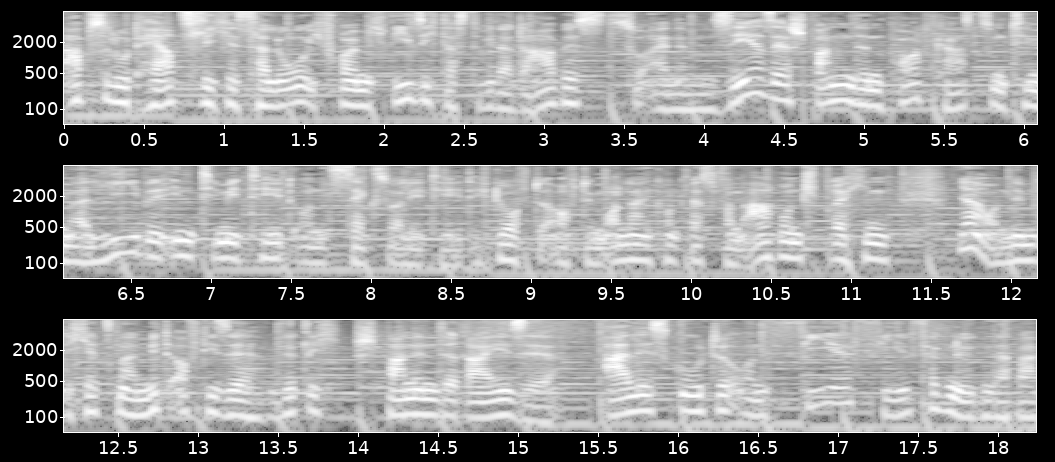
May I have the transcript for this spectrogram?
Absolut herzliches Hallo. Ich freue mich riesig, dass du wieder da bist zu einem sehr, sehr spannenden Podcast zum Thema Liebe, Intimität und Sexualität. Ich durfte auf dem Online-Kongress von Aaron sprechen. Ja, und nimm dich jetzt mal mit auf diese wirklich spannende Reise. Alles Gute und viel, viel Vergnügen dabei.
